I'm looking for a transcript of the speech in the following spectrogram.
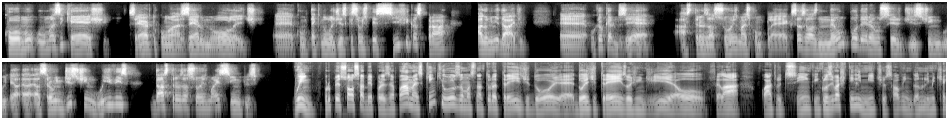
como uma Zcash, certo? Com a Zero Knowledge, é, com tecnologias que são específicas para anonimidade. É, o que eu quero dizer é, as transações mais complexas, elas não poderão ser distinguíveis, elas serão indistinguíveis das transações mais simples. Win, para o pessoal saber, por exemplo, ah, mas quem que usa uma assinatura 3 de 2, é, 2 de 3 hoje em dia, ou sei lá, 4 de 5, inclusive acho que tem limite, eu salvo engano, o limite é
